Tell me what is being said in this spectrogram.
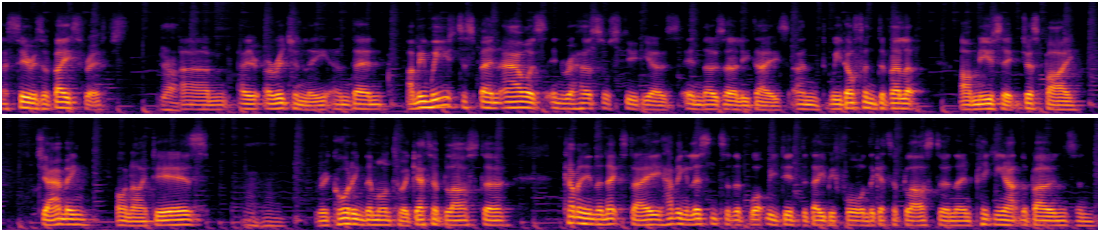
a series of bass riffs Yeah. um, originally, and then I mean we used to spend hours in rehearsal studios in those early days, and we'd often develop our music just by jamming on ideas, Mhm. recording them onto a ghetto blaster, coming in the next day, having listened to the, what we did the day before and the ghetto blaster, and then picking out the bones and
